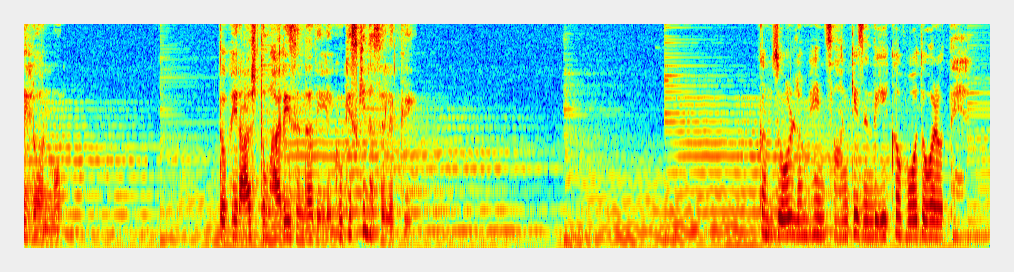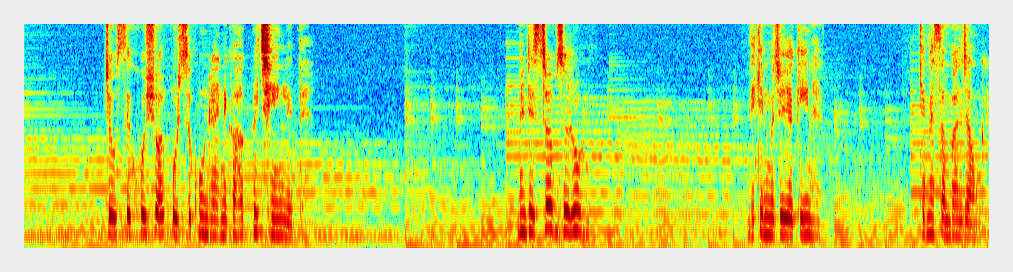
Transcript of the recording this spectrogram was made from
दिल अनमोल। तो फिर आज तुम्हारी ज़िंदा दिली को किसकी नज़र लग गई? कमज़ोर लम्हे इंसान की ज़िंदगी का वो दौर होते हैं, जो उसे खुश और पुरसकून रहने का हक भी छीन लेते हैं। मैं डिस्टर्ब ज़रूर हूँ, लेकिन मुझे यकीन है कि मैं संभल जाऊँगी।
